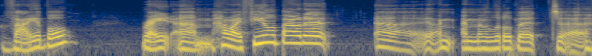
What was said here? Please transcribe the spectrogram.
viable right? Um, how i feel about it uh, I'm, I'm a little bit uh,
